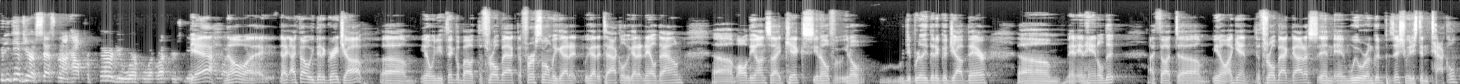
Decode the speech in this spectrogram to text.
Could you give your assessment on how prepared you were for what Rutgers did? Yeah, no, I, I thought we did a great job. Um, you know, when you think about the throwback, the first one, we got it, we got it tackled, we got it nailed down. Um, all the onside kicks, you know, for, you know, we did- really did a good job there um, and, and handled it. I thought, um, you know, again, the throwback got us, and and we were in good position. We just didn't tackle,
